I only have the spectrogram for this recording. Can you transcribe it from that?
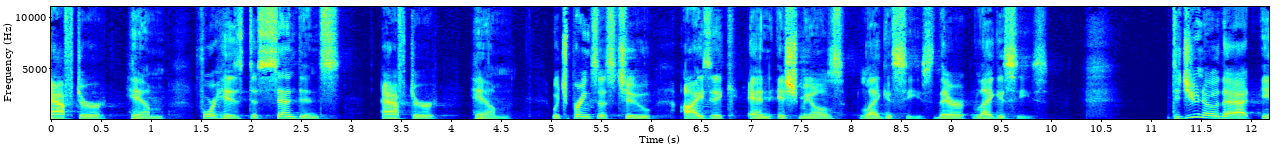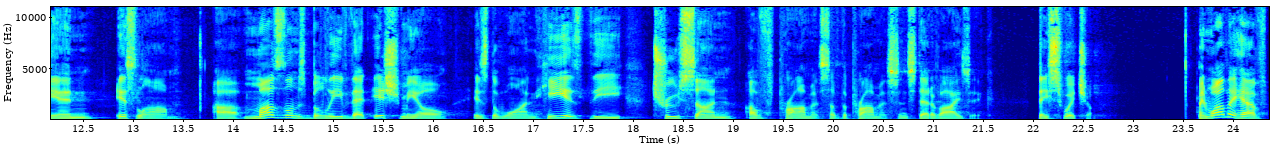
after him for his descendants after him. Which brings us to Isaac and Ishmael's legacies, their legacies. Did you know that in Islam, uh, Muslims believe that Ishmael is the one? He is the true son of promise, of the promise, instead of Isaac. They switch them. And while they have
